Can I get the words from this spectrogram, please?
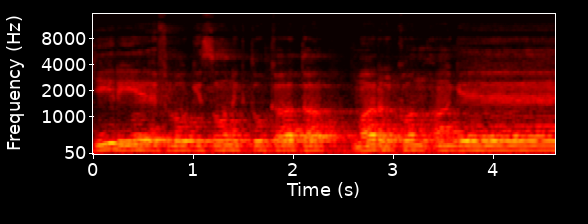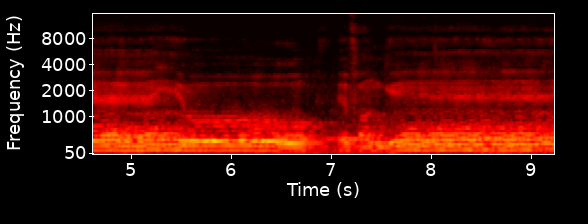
كيري افلوكي سونك توكاتا ماركون أجيو افانجيو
